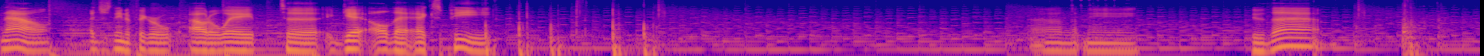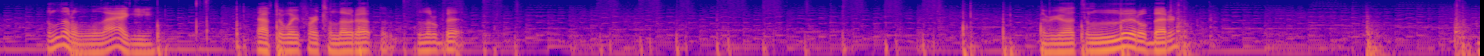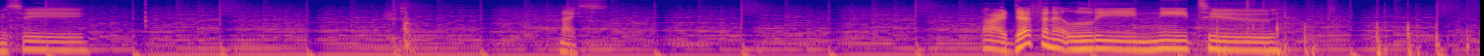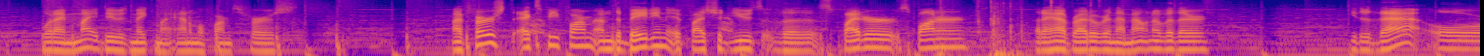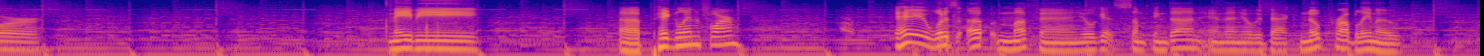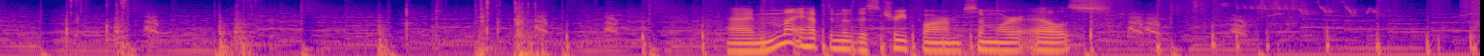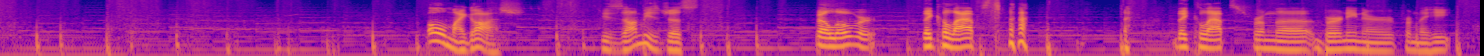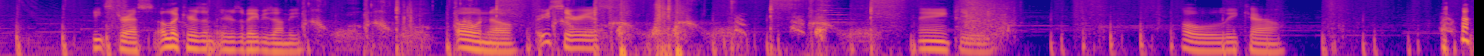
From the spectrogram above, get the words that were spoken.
now I just need to figure out a way to get all that XP. Uh, let me do that. a little laggy. I have to wait for it to load up a, a little bit. There we go. That's a little better. Let me see. Nice. Alright, definitely need to... What I might do is make my animal farms first. My first XP farm, I'm debating if I should use the spider spawner that I have right over in that mountain over there. Either that or maybe a piglin farm. Hey, what is up, Muffin? You'll get something done and then you'll be back. No problemo. I might have to move this tree farm somewhere else. Oh my gosh. These zombies just fell over. They collapsed. they collapsed from the burning or from the heat. Heat stress. Oh look, here's a here's a baby zombie. Oh no. Are you serious? Thank you. Holy cow.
